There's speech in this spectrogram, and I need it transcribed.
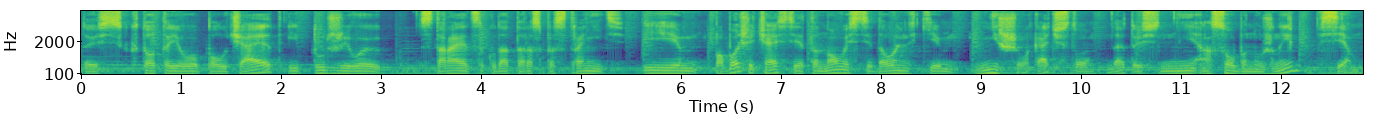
То есть кто-то его получает и тут же его старается куда-то распространить. И по большей части это новости довольно-таки низшего качества, да, то есть не особо нужны всем,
